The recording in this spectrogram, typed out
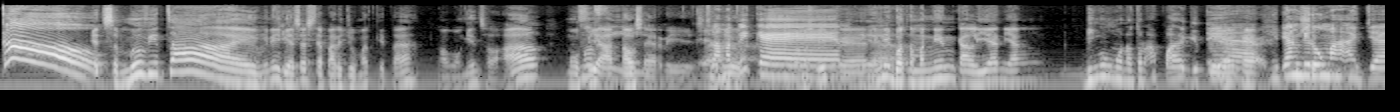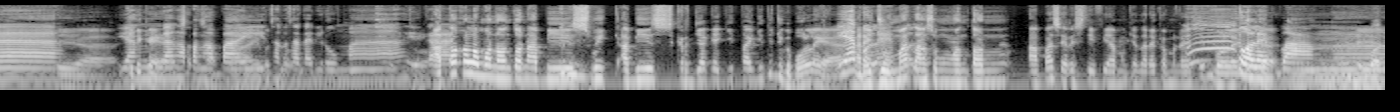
Go! It's a movie time. Ini biasa setiap hari Jumat kita ngomongin soal movie, Movie. atau series. Selamat Jadi, weekend. Selamat weekend. Iya. Ini buat nemenin kalian yang bingung mau nonton apa gitu ya. Iya, Kayak ini yang di rumah aja, Iya. yang Jadi kayak nggak santai-santai, ngapa-ngapain, santai-santai di rumah, ya kan? Atau kalau mau nonton abis week abis kerja kayak kita gitu juga boleh ya. Iya, Hari boleh, Jumat boleh. langsung nonton apa series TV yang kita rekomendasiin boleh. boleh juga. banget. Hmm, buat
